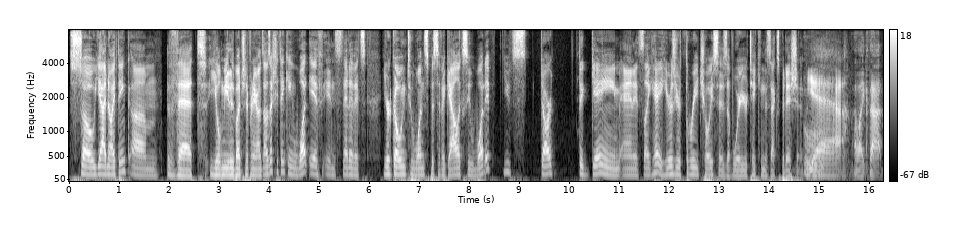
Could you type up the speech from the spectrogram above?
So yeah, no, I think um, that you'll meet a bunch of different aliens. I was actually thinking, what if instead of it's you're going to one specific galaxy, what if you start the game and it's like, hey, here's your three choices of where you're taking this expedition. Yeah. I like that.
